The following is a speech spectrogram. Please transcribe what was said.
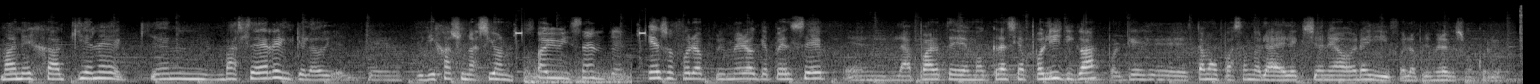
maneja, quién, quién va a ser el que, lo, que dirija su nación. Soy Vicente. Y eso fue lo primero que pensé en la parte de democracia política, porque eh, estamos pasando las elecciones ahora y fue lo primero que se me ocurrió.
